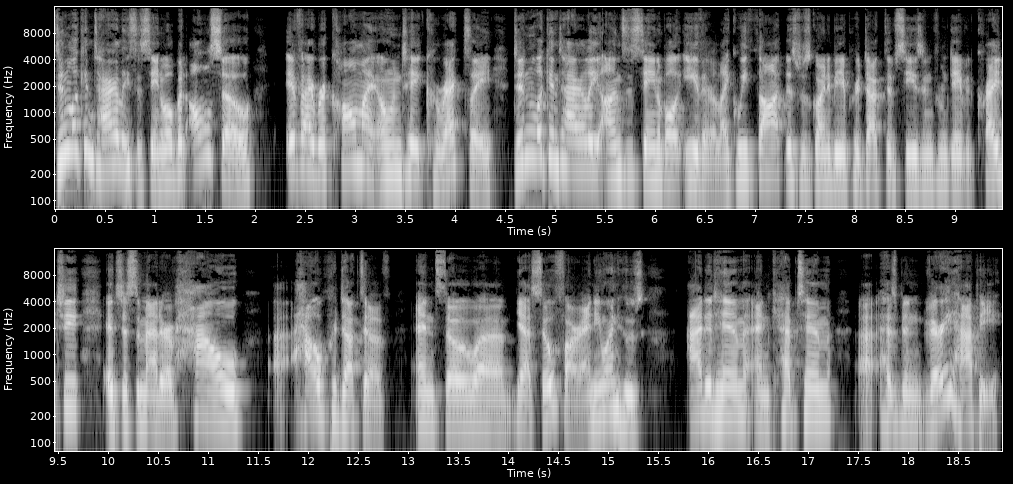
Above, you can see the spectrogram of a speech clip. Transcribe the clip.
didn't look entirely sustainable, but also if I recall my own take correctly, didn't look entirely unsustainable either. Like we thought this was going to be a productive season from David Krejci. It's just a matter of how uh, how productive. And so, uh, yeah, so far, anyone who's added him and kept him uh, has been very happy.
